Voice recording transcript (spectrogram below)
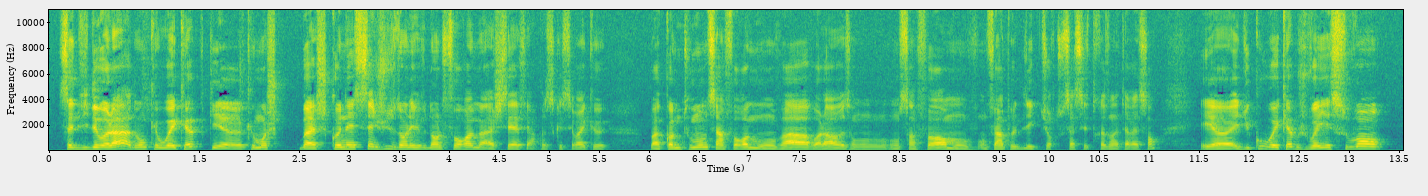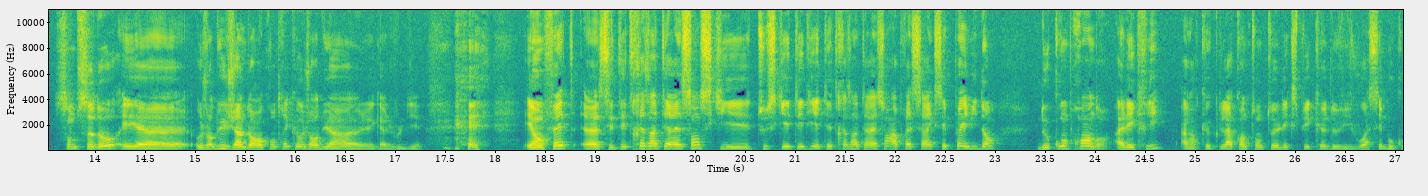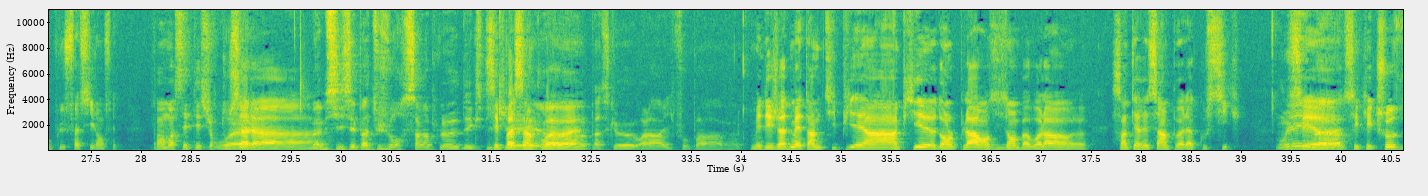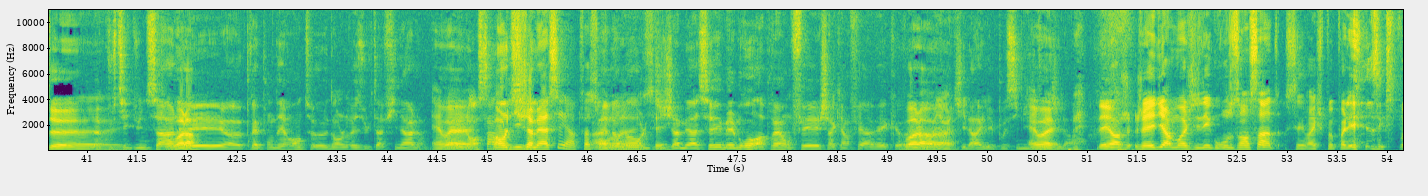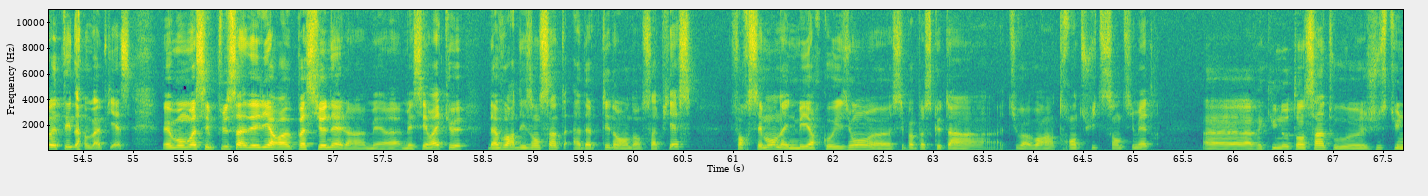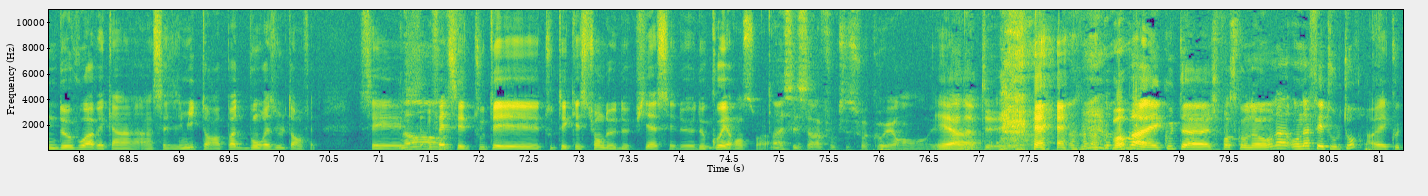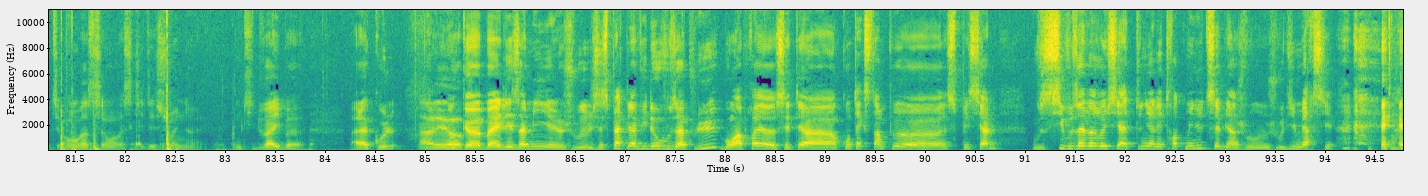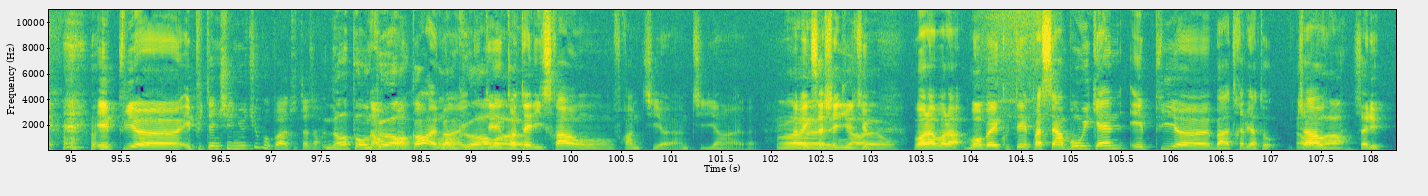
cette vidéo-là, donc Wake Up, qui, euh, que moi je, bah, je connaissais juste dans, les, dans le forum HCFR, parce que c'est vrai que, bah, comme tout le monde, c'est un forum où on va, voilà, on, on s'informe, on, on fait un peu de lecture, tout ça, c'est très intéressant. Et, euh, et du coup, Wake Up, je voyais souvent son pseudo, et euh, aujourd'hui, je viens de le rencontrer qu'aujourd'hui, hein, les gars, je vous le dis. et en fait, euh, c'était très intéressant, ce qui, tout ce qui était dit était très intéressant. Après, c'est vrai que c'est pas évident de comprendre à l'écrit, alors que là, quand on te l'explique de vive voix, c'est beaucoup plus facile en fait. Enfin, moi, c'était surtout Ouais. ça la. Même si c'est pas toujours simple d'expliquer. C'est pas simple, ouais, ouais. Parce que voilà, il faut pas. Mais déjà de mettre un petit pied, un, un pied dans le plat en se disant, bah voilà, s'intéresser un peu à l'acoustique, Oui, c'est bah, euh, c'est quelque chose de. l'acoustique d'une salle voilà. est euh, prépondérante euh, dans le résultat final. Et ouais, l'enceinte on le dit aussi. jamais assez, hein, de toute façon. Ah, non, non, on le dit jamais assez, mais bon, après on fait, chacun fait avec Voilà, ouais. qu'il a et les possibilités ouais. qu'il a. D'ailleurs, j'allais dire, moi j'ai des grosses enceintes, c'est vrai que je peux pas les exploiter dans ma pièce. Mais bon, moi c'est plus un délire passionnel. hein. Mais, mais c'est vrai que d'avoir des enceintes adaptées dans, dans sa pièce, forcément on a une meilleure cohésion. euh, c'est pas parce que un- tu vas avoir un 38 cm avec une autre enceinte ou euh, juste une deux voix avec un, un 16,5 que tu n'auras pas de bons résultats en fait. C'est, Non. en fait, c'est tout est tout est question de, de pièces et de, de cohérence. Voilà. Ouais, c'est ça, il faut que ce soit cohérent et, Et, euh, adapté. bon bah écoute, euh, je pense qu'on a, on a on a fait tout le tour. Euh, écoute, on va se, on va se quitter sur une, une petite vibe euh, à la cool. Allez, Donc hop. euh, bah, les amis, j'espère que la vidéo vous a plu. Bon après euh, c'était un contexte un peu euh, spécial. Vous- si vous avez réussi à tenir les 30 minutes, c'est bien. Je vous, je vous dis merci. et puis euh, et puis t'as une chaîne YouTube ou pas tout à l'heure? Non, pas encore. Non, pas encore. Eh Pas ben, encore, écoutez, quand euh, elle y sera, on fera un petit, euh, un petit lien. euh. ouais, avec sa chaîne YouTube. Voilà, voilà. Bon, bah écoutez, passez un bon week-end et puis euh, bah à très bientôt. Ciao. Salut.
